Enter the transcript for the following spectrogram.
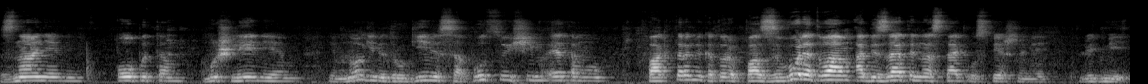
Знаниями, опытом, мышлением и многими другими сопутствующими этому факторами, которые позволят вам обязательно стать успешными людьми.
